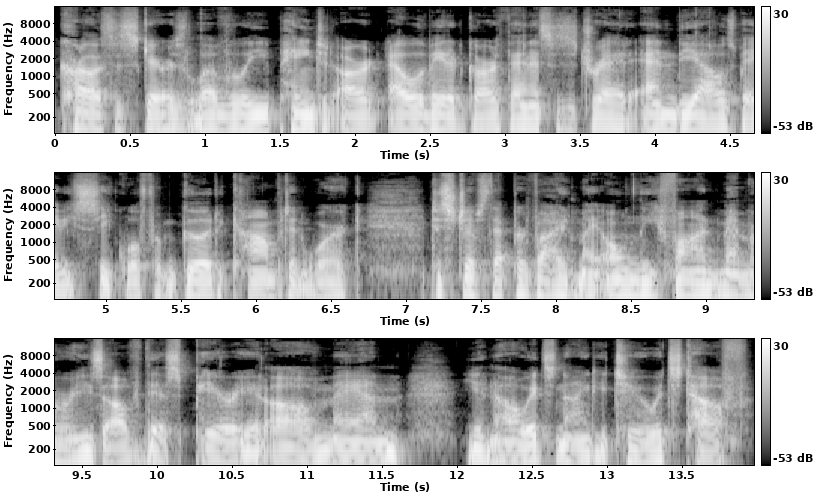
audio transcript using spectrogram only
Carlos Ezquerra's lovely painted art elevated Garth Ennis's Dredd and the Al's Baby sequel from good, competent work to strips that provide my only fond memories of this period. Oh man, you know, it's 92, it's tough.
